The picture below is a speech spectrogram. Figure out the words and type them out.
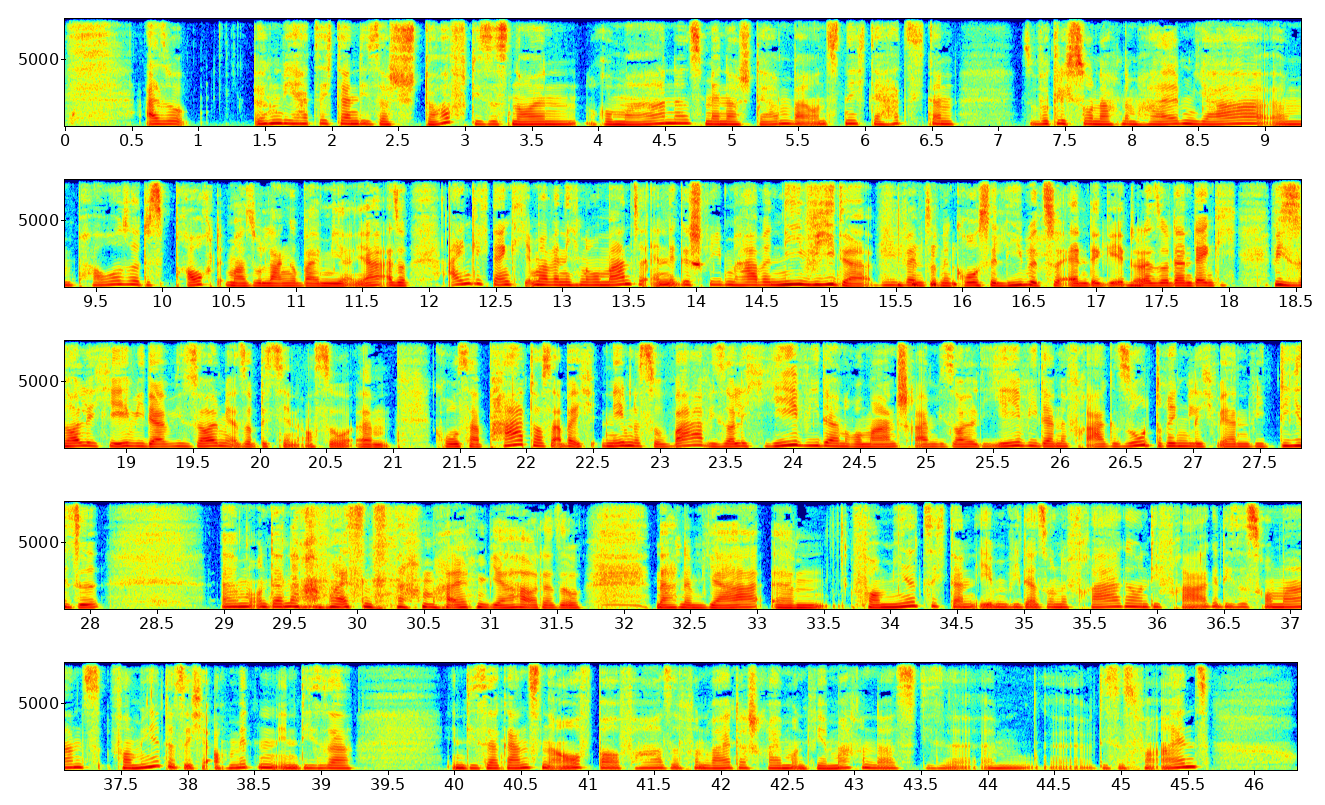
also irgendwie hat sich dann dieser Stoff dieses neuen Romanes, Männer sterben bei uns nicht, der hat sich dann wirklich so nach einem halben Jahr ähm, Pause, das braucht immer so lange bei mir, ja. Also eigentlich denke ich immer, wenn ich einen Roman zu Ende geschrieben habe, nie wieder, wie wenn so eine große Liebe zu Ende geht oder so, dann denke ich, wie soll ich je wieder, wie soll mir, also ein bisschen auch so ähm, großer Pathos, aber ich nehme das so wahr, wie soll ich je wieder einen Roman schreiben, wie soll je wieder eine Frage so dringlich werden wie diese? Ähm, und dann aber meistens nach einem halben Jahr oder so, nach einem Jahr, ähm, formiert sich dann eben wieder so eine Frage. Und die Frage dieses Romans formierte sich auch mitten in dieser in dieser ganzen Aufbauphase von Weiterschreiben und wir machen das, diese, ähm, äh, dieses Vereins.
